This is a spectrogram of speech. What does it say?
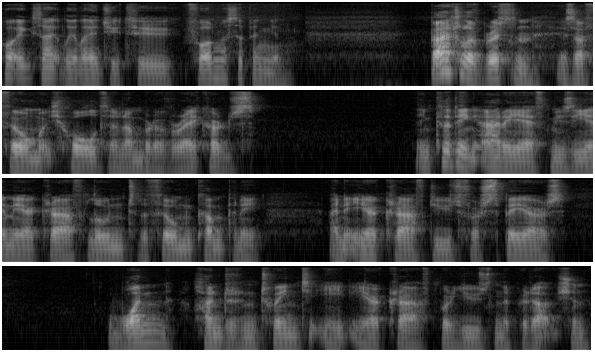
What exactly led you to form this opinion? Battle of Britain is a film which holds a number of records, including RAF museum aircraft loaned to the film company and aircraft used for spares. 128 aircraft were used in the production.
